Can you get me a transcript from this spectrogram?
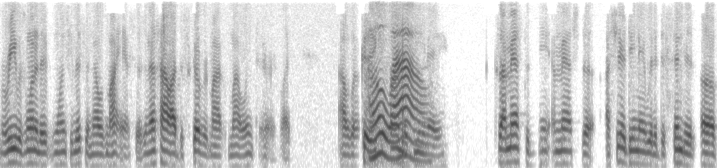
Marie was one of the ones she listed, and that was my ancestors, and that's how I discovered my my link to her. Like I was like, could Oh, wow. DNA because I matched the I matched the I shared DNA with a descendant of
